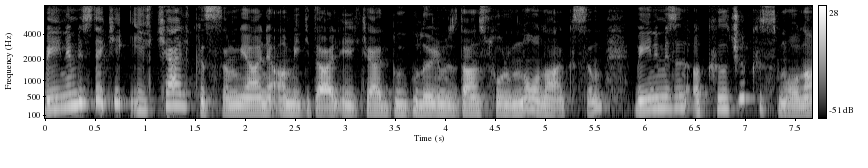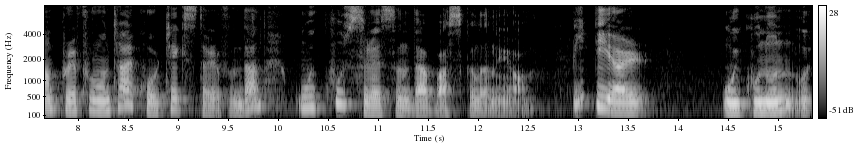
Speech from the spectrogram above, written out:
Beynimizdeki ilkel kısım yani amigdal, ilkel duygularımızdan sorumlu olan kısım, beynimizin akılcı kısmı olan prefrontal korteks tarafından uyku sırasında baskılanıyor. Bir diğer uykunun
